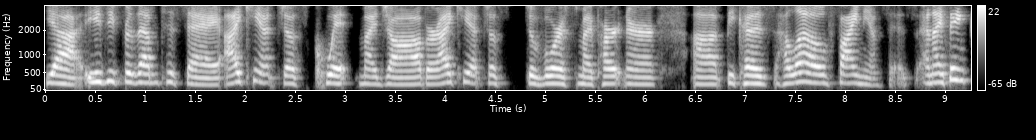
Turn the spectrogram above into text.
yeah, easy for them to say, I can't just quit my job or I can't just divorce my partner uh, because, hello, finances. And I think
